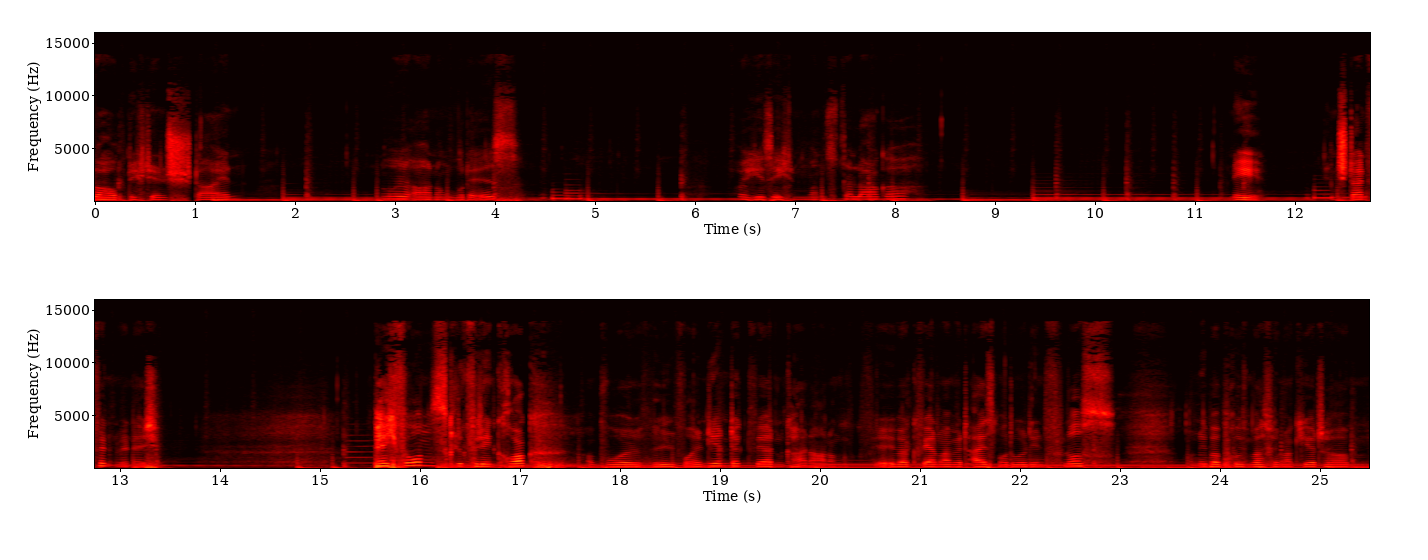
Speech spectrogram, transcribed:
Überhaupt nicht den Stein. Null Ahnung, wo der ist. Aber hier sehe ich ein Monsterlager. Nee, den Stein finden wir nicht. Pech für uns, Glück für den Krog. Obwohl, will, wollen die entdeckt werden? Keine Ahnung. Wir überqueren mal mit Eismodul den Fluss und überprüfen, was wir markiert haben.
